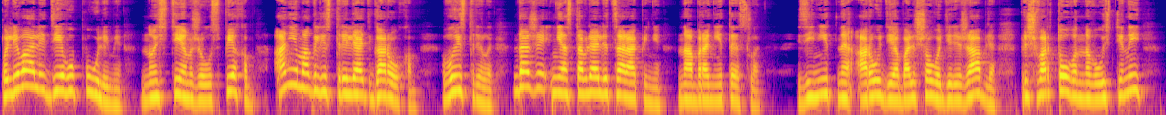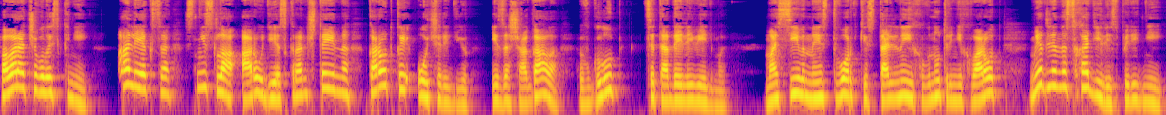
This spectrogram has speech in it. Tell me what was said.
поливали деву пулями, но с тем же успехом они могли стрелять горохом. Выстрелы даже не оставляли царапини на броне Тесла. Зенитное орудие большого дирижабля, пришвартованного у стены, поворачивалось к ней. Алекса снесла орудие с кронштейна короткой очередью и зашагала вглубь цитадели ведьмы. Массивные створки стальных внутренних ворот медленно сходились перед ней,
